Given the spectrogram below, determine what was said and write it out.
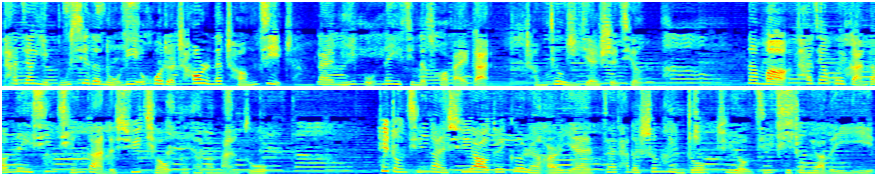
他将以不懈的努力或者超人的成绩来弥补内心的挫败感，成就一件事情。那么，他将会感到内心情感的需求得到了满足。这种情感需要对个人而言，在他的生命中具有极其重要的意义。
